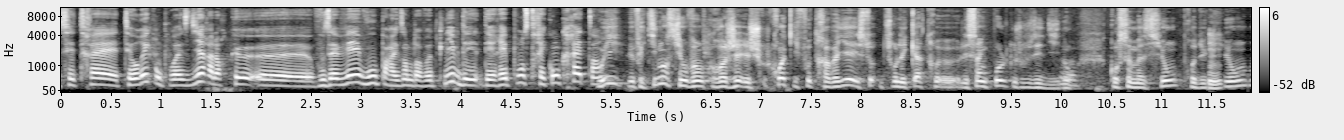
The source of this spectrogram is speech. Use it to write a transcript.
c'est très théorique, on pourrait se dire, alors que vous avez, vous, par exemple, dans votre livre, des, réponses très concrètes. Hein. Oui, effectivement, si on veut encourager, je crois qu'il faut travailler sur, les quatre, les cinq pôles que je vous ai dit. Donc, mm. consommation, production,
